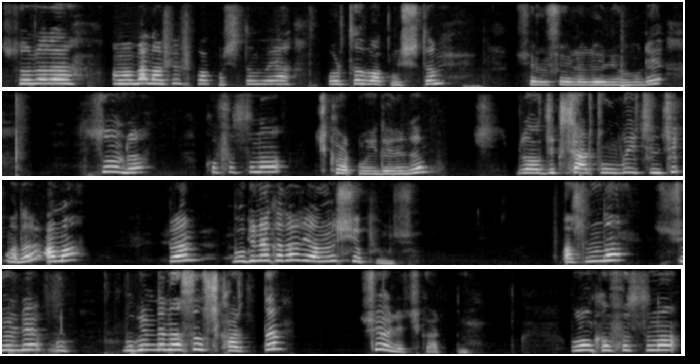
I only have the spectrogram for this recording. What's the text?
Sonra da ama ben hafif bakmıştım veya orta bakmıştım. Şöyle şöyle dönüyor mu diye. Sonra kafasına çıkartmayı denedim. birazcık sert olduğu için çıkmadı ama ben bugüne kadar yanlış yapıyormuşum. Aslında şöyle bu, bugün de nasıl çıkarttım? Şöyle çıkarttım. Bunun kafasına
